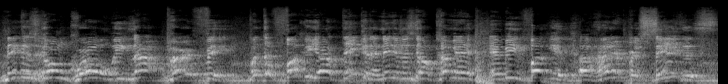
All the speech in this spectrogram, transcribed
Niggas gonna grow. We not perfect. What the fuck are y'all thinking? A nigga just gonna come in and be fucking hundred percent? Jesus.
